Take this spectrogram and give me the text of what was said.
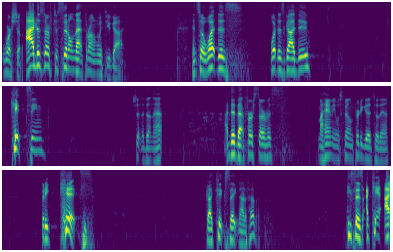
worship. I deserve to sit on that throne with you, God. And so what does what does God do? Kicks him. Shouldn't have done that. I did that first service. My hammy was feeling pretty good till then. But he kicks. God kicks Satan out of heaven. He says, I can't, I,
